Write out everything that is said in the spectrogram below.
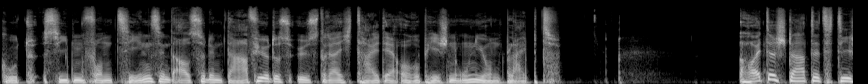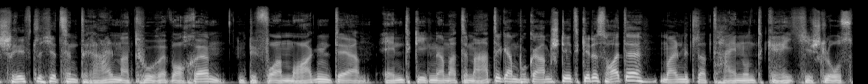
Gut sieben von zehn sind außerdem dafür, dass Österreich Teil der Europäischen Union bleibt. Heute startet die schriftliche Zentralmature-Woche. Bevor morgen der Endgegner Mathematik am Programm steht, geht es heute mal mit Latein und Griechisch los.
